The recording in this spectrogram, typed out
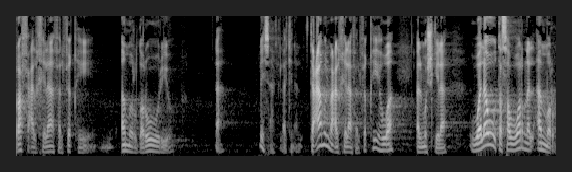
رفع الخلاف الفقهي أمر ضروري. لا ليس لكن التعامل مع الخلاف الفقهي هو المشكلة. ولو تصورنا الأمر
